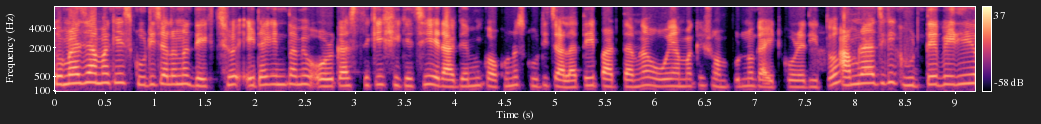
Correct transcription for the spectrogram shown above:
তোমরা যে আমাকে স্কুটি চালানো দেখছ, এটা কিন্তু আমি ওর কাছ থেকেই শিখেছি। এর আগে আমি কখনো স্কুটি চালাতেই পারতাম না। ওই আমাকে সম্পূর্ণ গাইড করে দিত। আমরা আজকে ঘুরতে বেরিয়ে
